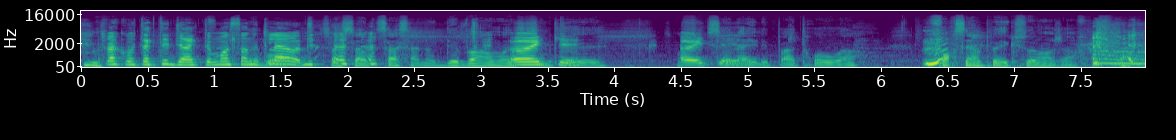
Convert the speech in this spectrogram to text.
tu vas contacter directement bon, SoundCloud. ça, ça, ça, c'est un autre débat. hein. Moi, je Ok. trouve que son Ok. succès là, il est pas trop. Hein. Forcé un peu avec Solange. Hein, franchement.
